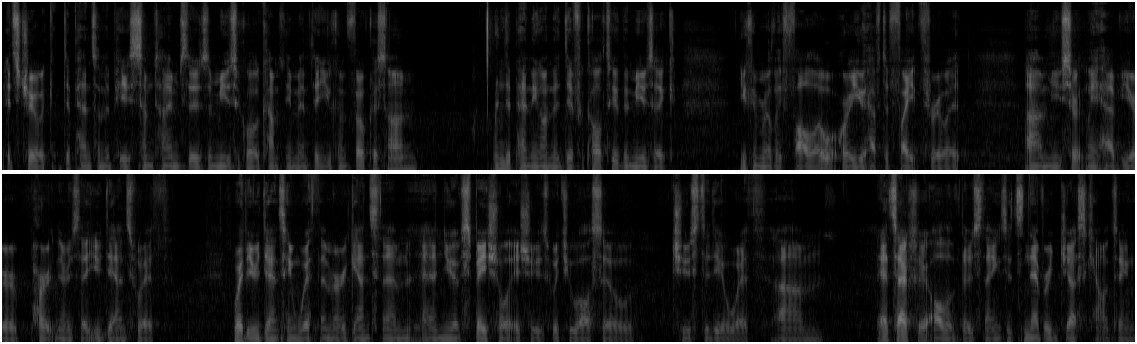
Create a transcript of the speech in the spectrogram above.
It's true. It depends on the piece. Sometimes there's a musical accompaniment that you can focus on, and depending on the difficulty of the music, you can really follow, or you have to fight through it. Um, you certainly have your partners that you dance with, whether you're dancing with them or against them, and you have spatial issues, which you also choose to deal with. Um, it's actually all of those things. It's never just counting.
